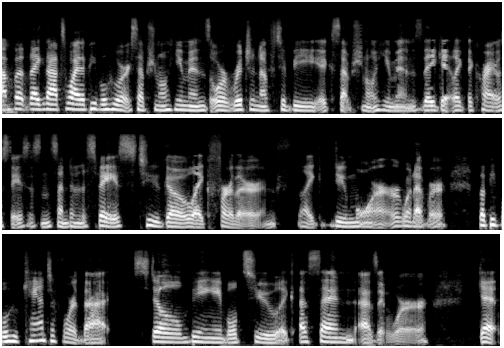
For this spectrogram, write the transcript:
Yeah. but like that's why the people who are exceptional humans or rich enough to be exceptional humans, they get like the cryostasis and sent into space to go like further and like do more or whatever. But people who can't afford that still being able to like ascend as it were get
